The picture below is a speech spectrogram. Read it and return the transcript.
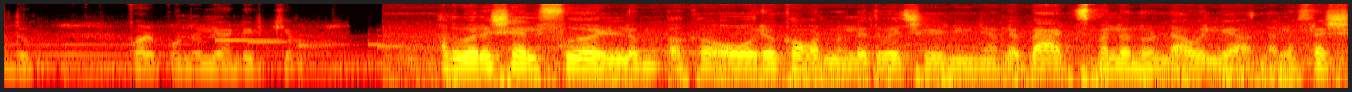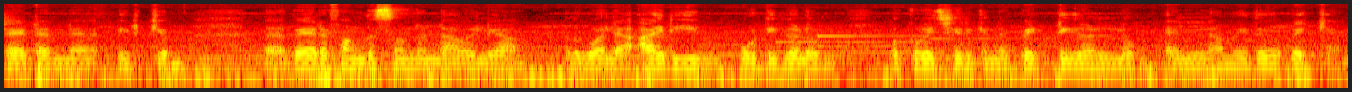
അതും കുഴപ്പമൊന്നും ഇല്ലാണ്ടിരിക്കും. അതുപോലെ ഷെൽഫുകളിലും ഒക്കെ ഓരോ കോർണറിൽ ഇത് വെച്ച് കഴിഞ്ഞ് കഴിഞ്ഞാൽ ബാഡ് സ്മെല്ലൊന്നും ഉണ്ടാവില്ല. നല്ല ഫ്രഷ് ആയിട്ട് തന്നെ ഇരിക്കും. വേറെ ഫംഗസ് ഒന്നും ഉണ്ടാവില്ല. അതുപോലെ അരിയും പൊടികളും ഒക്കെ വെച്ചിരിക്കുന്ന പെട്ടികളിലും എല്ലാം ഇത് വെക്കാം.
